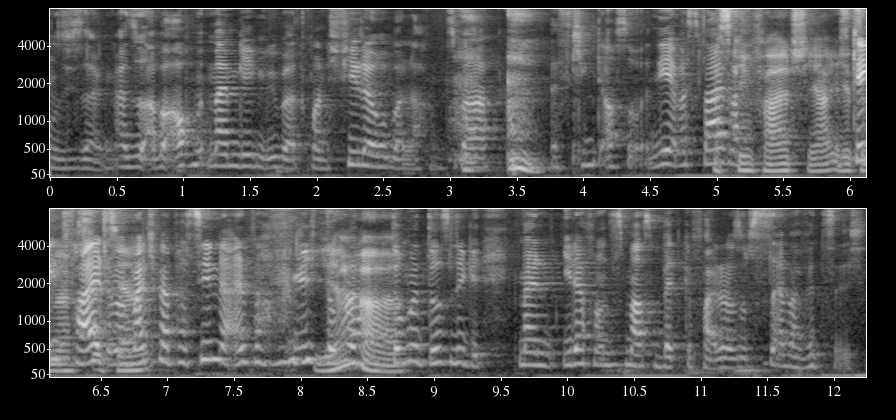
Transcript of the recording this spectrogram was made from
muss ich sagen. Also, aber auch mit meinem Gegenüber konnte ich viel darüber lachen. Es war, es klingt auch so, nee, aber es war Das einfach, ging falsch, ja. es klingt falsch, aber manchmal passieren da einfach wirklich dumme, Ja. dumme, dusselige. Ich meine, jeder von uns ist mal aus dem Bett gefallen oder so. Das ist einfach witzig.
